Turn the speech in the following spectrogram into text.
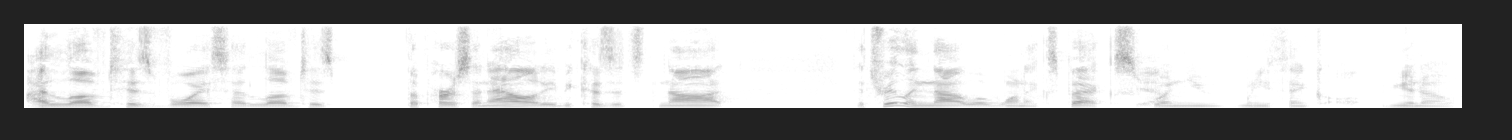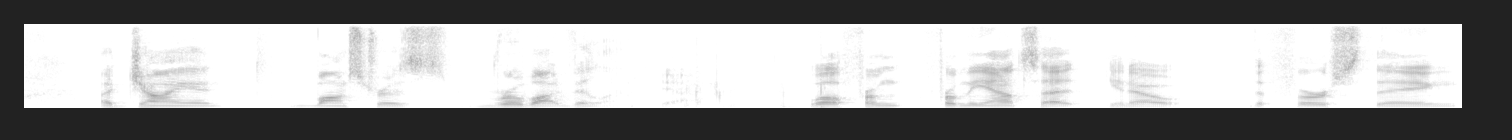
I loved his voice. I loved his the personality because it's not, it's really not what one expects Yeah. when you when you think you know a giant monstrous robot villain. Yeah. Well, from from the outset, you know, the first thing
